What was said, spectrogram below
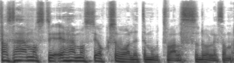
Fast det här måste, det här måste ju också vara lite motvalls. Då liksom.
